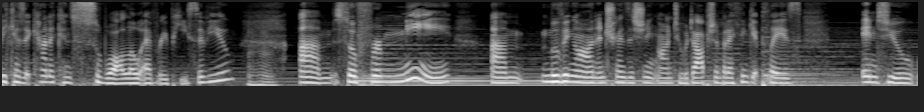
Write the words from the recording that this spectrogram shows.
because it kind of can swallow every piece of you. Um, so, for me, um, moving on and transitioning on to adoption, but I think it plays into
